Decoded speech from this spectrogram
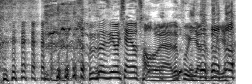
不是，那是因为现在又吵回来了，那不一样，那不一样。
